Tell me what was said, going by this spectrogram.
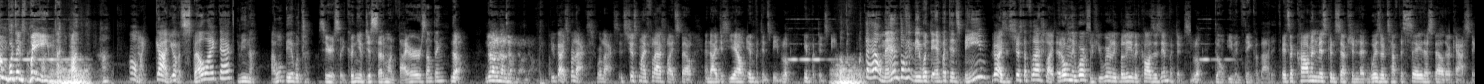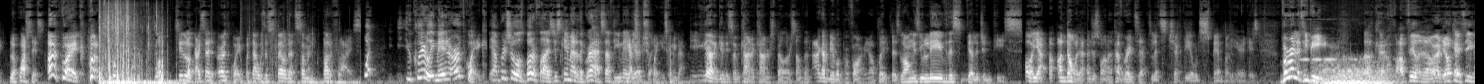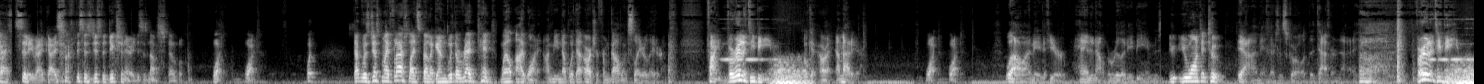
Impotence beam! Huh? Huh? Oh my god, you have a spell like that? You mean uh, I won't be able to? Seriously, couldn't you have just set him on fire or something? No. No, no, no, no, no. You guys, relax, relax. It's just my flashlight spell, and I just yell impotence beam. Look, impotence beam. What the hell, man? Don't hit me with the impotence beam. Guys, it's just a flashlight. It only works if you really believe it causes impotence. Look, Don't even think about it. it's a common misconception that wizards have to say the spell they're casting. Look, watch this. Earthquake! Huh! Whoa. See, look, I said earthquake, but that was a spell that summoned butterflies. What? You clearly made an earthquake. Yeah, I'm pretty sure those butterflies just came out of the grass after you made Yeah, the earthquake. wait, he's coming back. You gotta give me some kind of counter spell or something. I gotta be able to perform, you know, please. As long as you leave this village in peace. Oh yeah, I- I'm done with that. I just want to have great sex. Let's check the old spell book. Here it is. Virility beam! Okay, I'm, I'm feeling it already. Okay, see you guys. Silly, right, guys? this is just a dictionary. This is not a spell book. What? What? What? That was just my flashlight spell again with a red tint. Well, I want it. I'm meeting up with that archer from Goblin Slayer later. Fine, virility beam. Okay, all right, I'm out of here. What? What? Well, I mean, if you're handing out virility beams, You you want it too? yeah, I mean, there's this girl at the tavern that I. Virility beam.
